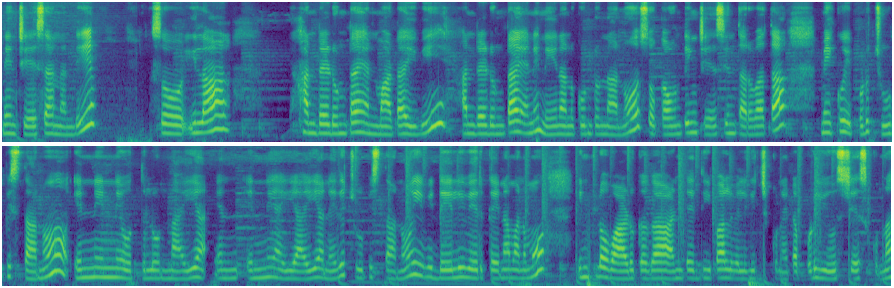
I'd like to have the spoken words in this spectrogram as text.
నేను చేశానండి. సో ఇలా హండ్రెడ్ ఉంటాయన్నమాట ఇవి. హండ్రెడ్ ఉంటాయని నేను అనుకుంటున్నాను. సో కౌంటింగ్ చేసిన తర్వాత మీకు ఇప్పుడు చూపిస్తాను. ఎన్ని ఎన్ని ఒత్తులు ఉన్నాయి ఎన్ని అయ్యాయి అనేది చూపిస్తాను. ఇవి డైలీ వేరుకైనా మనము ఇంట్లో వాడుకగా అంటే దీపాలు వెలిగించుకునేటప్పుడు యూస్ చేసుకున్నా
